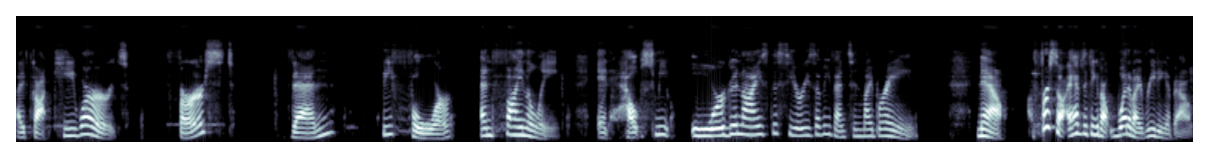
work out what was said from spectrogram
I've got keywords first, then, before, and finally. It helps me organize the series of events in my brain. Now, first of all, I have to think about what am I reading about?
